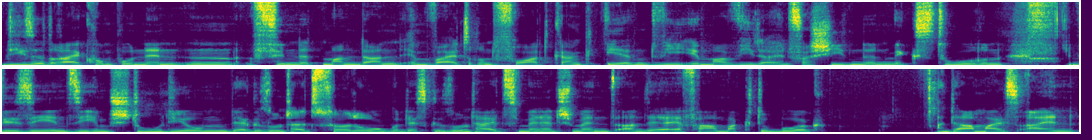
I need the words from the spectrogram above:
Diese drei Komponenten findet man dann im weiteren Fortgang irgendwie immer wieder in verschiedenen Mixturen. Wir sehen sie im Studium der Gesundheitsförderung und des Gesundheitsmanagement an der FH Magdeburg damals ein,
